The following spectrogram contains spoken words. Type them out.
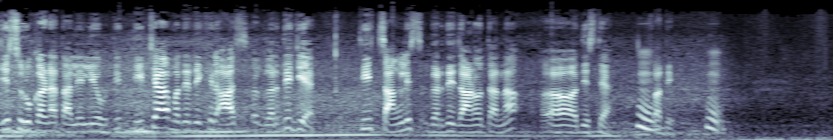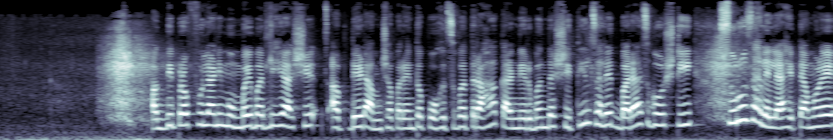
जी सुरू करण्यात आलेली होती तिच्यामध्ये देखील आज गर्दी जी आहे ती चांगलीच गर्दी जाणवताना दिसते आहे. स्वाती हं. अगदी प्रफुल्ल आणि मुंबईमधली ही अशी अपडेट आमच्यापर्यंत पोहोचवत राहा. कारण निर्बंध शिथिल झालेत बऱ्याच गोष्टी सुरू झालेल्या आहेत. त्यामुळे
